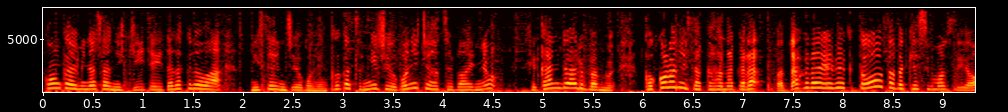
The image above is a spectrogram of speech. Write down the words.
今回皆さんに聴いていただくのは2015年9月25日発売のセカンドアルバム「心に咲く花」から「バタフライエフェクト」をお届けしますよ。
